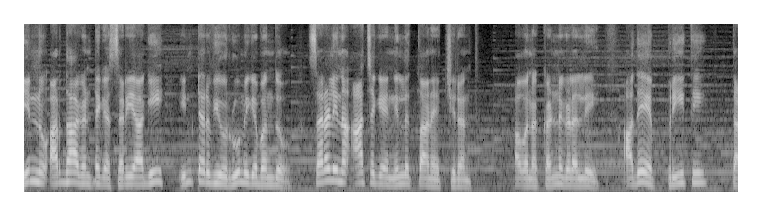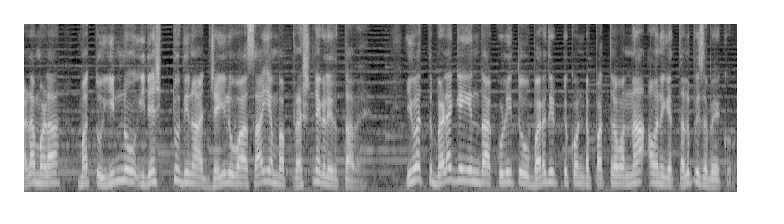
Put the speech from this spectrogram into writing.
ಇನ್ನು ಅರ್ಧ ಗಂಟೆಗೆ ಸರಿಯಾಗಿ ಇಂಟರ್ವ್ಯೂ ರೂಮಿಗೆ ಬಂದು ಸರಳಿನ ಆಚೆಗೆ ನಿಲ್ಲುತ್ತಾನೆ ಚಿರಂತ್. ಅವನ ಕಣ್ಣುಗಳಲ್ಲಿ ಅದೇ ಪ್ರೀತಿ, ತಳಮಳ ಮತ್ತು ಇನ್ನೂ ಇದೆಷ್ಟು ದಿನ ಜೈಲುವಾಸ ಎಂಬ ಪ್ರಶ್ನೆಗಳಿರುತ್ತವೆ. ಇವತ್ತು ಬೆಳಗ್ಗೆಯಿಂದ ಕುಳಿತು ಬರೆದಿಟ್ಟುಕೊಂಡ ಪತ್ರವನ್ನ ಅವನಿಗೆ ತಲುಪಿಸಬೇಕು.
